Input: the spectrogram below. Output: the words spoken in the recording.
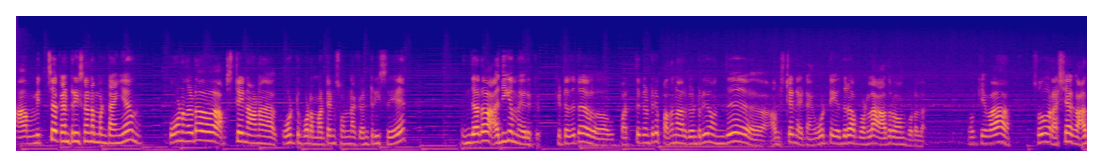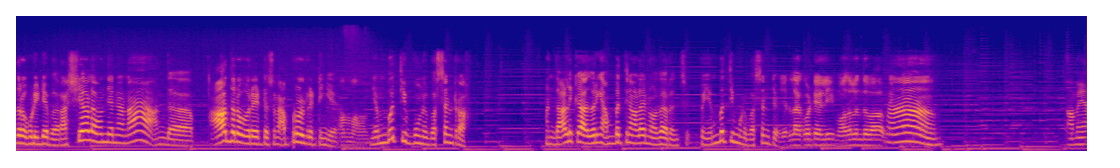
மிச்ச கண்ட்ரிஸ் என்ன பண்ணிட்டாங்க? போன தடவை அப்ஸ்டெயின் ஆன ஓட்டு போட மாட்டேன்னு சொன்ன கண்ட்ரிஸு இந்த தடவை அதிகமாக இருக்கு. கிட்டத்தட்ட பத்து கண்ட்ரி பதினாறு கண்ட்ரியும் வந்து அப்ஸ்டெயின் ஆயிட்டாங்க. ஓட்டு எதிராக போடல ஆதரவும் போடல. ஓகேவா ஸோ ரஷ்யாவுக்கு ஆதரவு கூட்டிகிட்டே போய் ரஷ்யாவில் வந்து என்னன்னா அந்த ஆதரவு ரேட்டு சொன்ன அப்ரூவல் ரேட்டிங்கு எண்பத்தி மூணு பர்சன்ட்ரா அந்த ஆளுக்கு அது வரைக்கும் ஐம்பத்தி நாலே தான் இருந்துச்சு. இப்போ எண்பத்தி மூணு பர்சன்ட் எல்லா கோட்டையிலையும் முதல்ல இருந்து வா. அவன்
